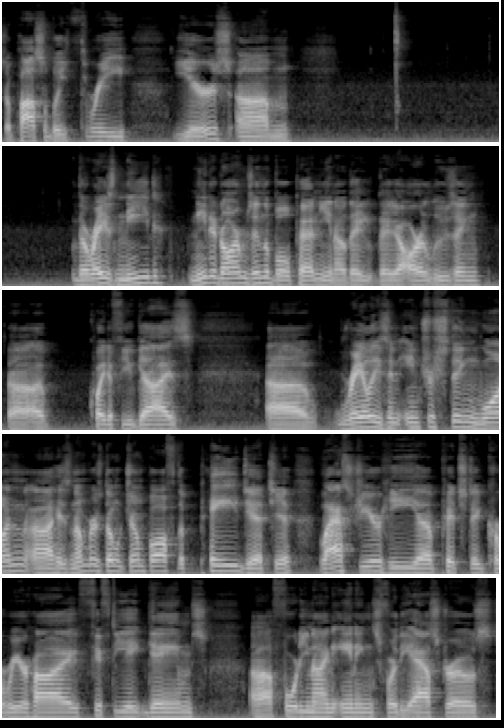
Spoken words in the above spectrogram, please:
so possibly three years. Um, the Rays need needed arms in the bullpen. You know, they, they are losing uh, quite a few guys uh, Raley's an interesting one. Uh, his numbers don't jump off the page at you. Last year, he uh, pitched a career high 58 games, uh, 49 innings for the Astros.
